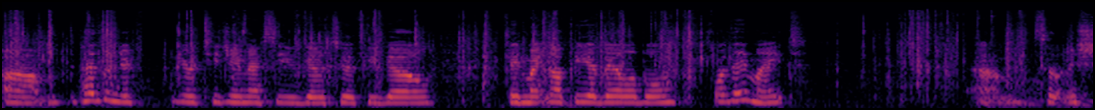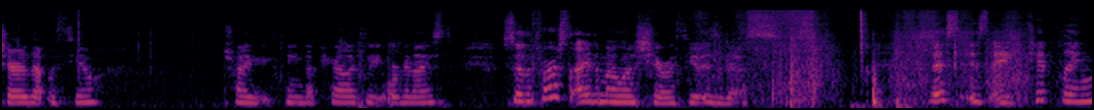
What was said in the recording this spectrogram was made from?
um, depends on your, your TJ Maxx that you go to. If you go they might not be available, or they might. Um, so let me share that with you. trying to get cleaned up here. I like to be organized. So the first item I want to share with you is this. This is a Kipling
